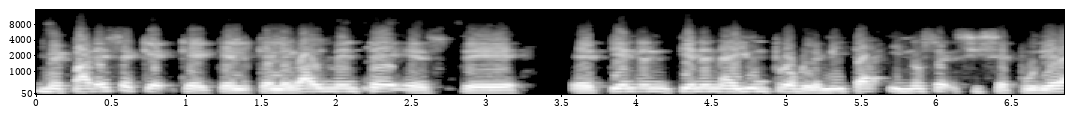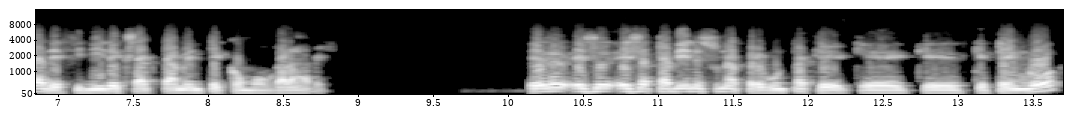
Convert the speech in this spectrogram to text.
Me parece que, que, que, legalmente este, eh, tienen, tienen ahí un problemita y no sé si se pudiera definir exactamente como grave. esa también es una pregunta que, que, tengo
